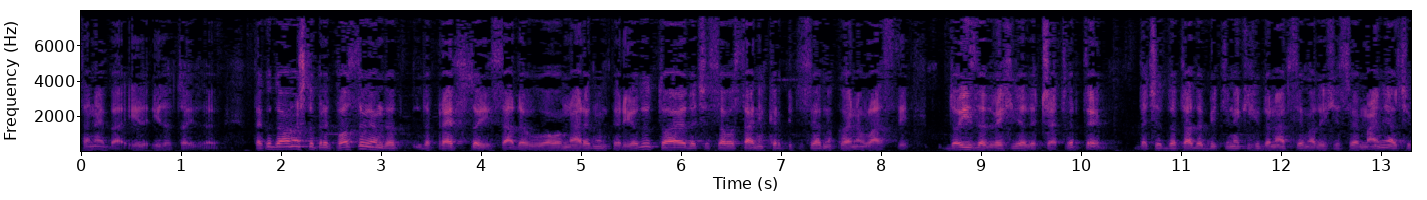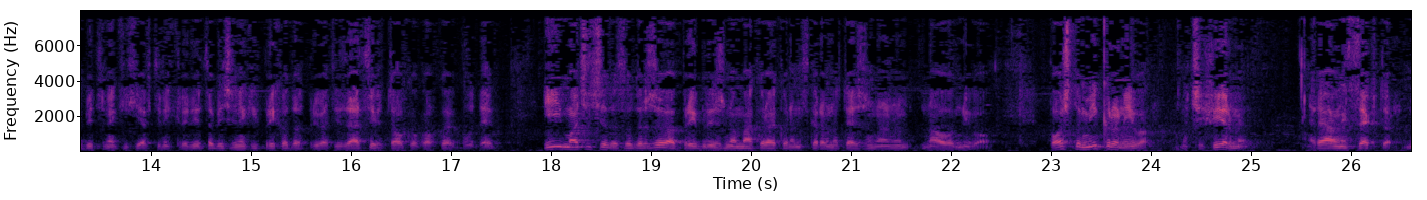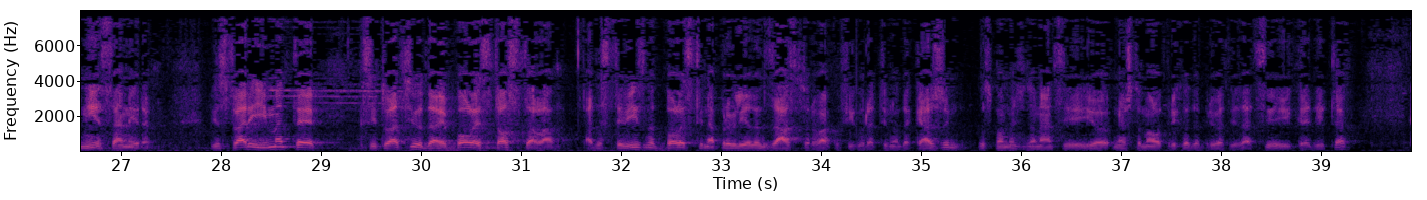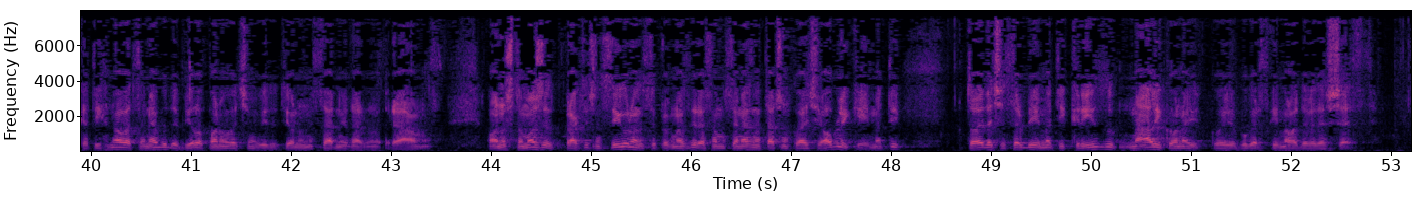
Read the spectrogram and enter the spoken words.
sa neba i, i da to izvede. Tako da ono što pretpostavljam da, da predstoji sada u ovom narednom periodu, to je da će se ovo stanje krpiti sve jedno koje je na vlasti. Do iza 2004 da će do tada biti nekih donacija, mada ih je sve manje, ali će biti nekih jeftinih kredita, bit će nekih prihoda od privatizacije, toliko koliko je bude. I moći će da se održava približno makroekonomska ravnoteža na, na ovom nivou. Pošto mikronivo, znači firme, realni sektor, nije saniran, vi u stvari imate situaciju da je bolest ostala, a da ste vi iznad bolesti napravili jedan zastor, ovako figurativno da kažem, uz pomoć donacije i nešto malo prihoda privatizacije i kredita, Kad tih novaca ne bude bilo, ponovo ćemo videti onu nesarniranu realnost. Ono što može praktično sigurno da se prognozira, samo se ne zna tačno koje će oblike imati, to je da će Srbija imati krizu nalik onaj koju je Bugarska imala 96.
